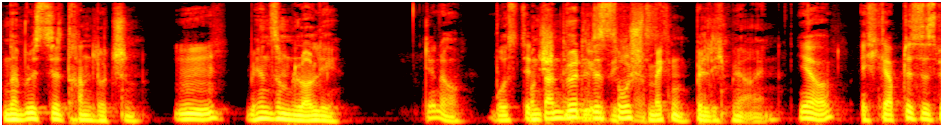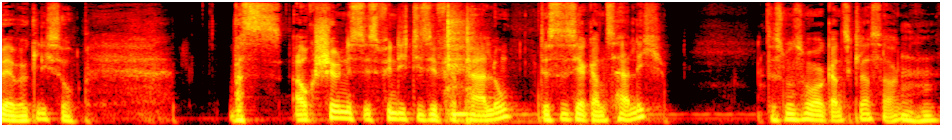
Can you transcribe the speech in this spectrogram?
und dann wirst du dran lutschen Mhm. wie in so einem Lolli Genau. Wo ist denn und dann würde das so übrig schmecken bilde ich mir ein Ja, ich glaube, das ist wäre wirklich so. Was auch schön ist, ist, finde ich, diese Verperlung. Das ist ja ganz herrlich. Das muss man mal ganz klar sagen.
